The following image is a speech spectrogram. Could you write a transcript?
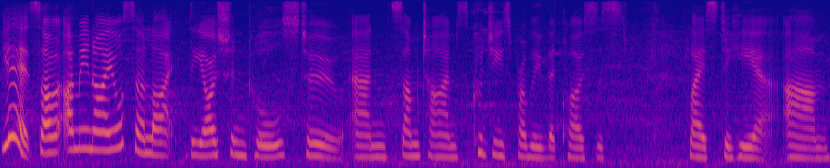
yeah, so I mean, I also like the ocean pools too, and sometimes Coogee's probably the closest place to here. Um,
